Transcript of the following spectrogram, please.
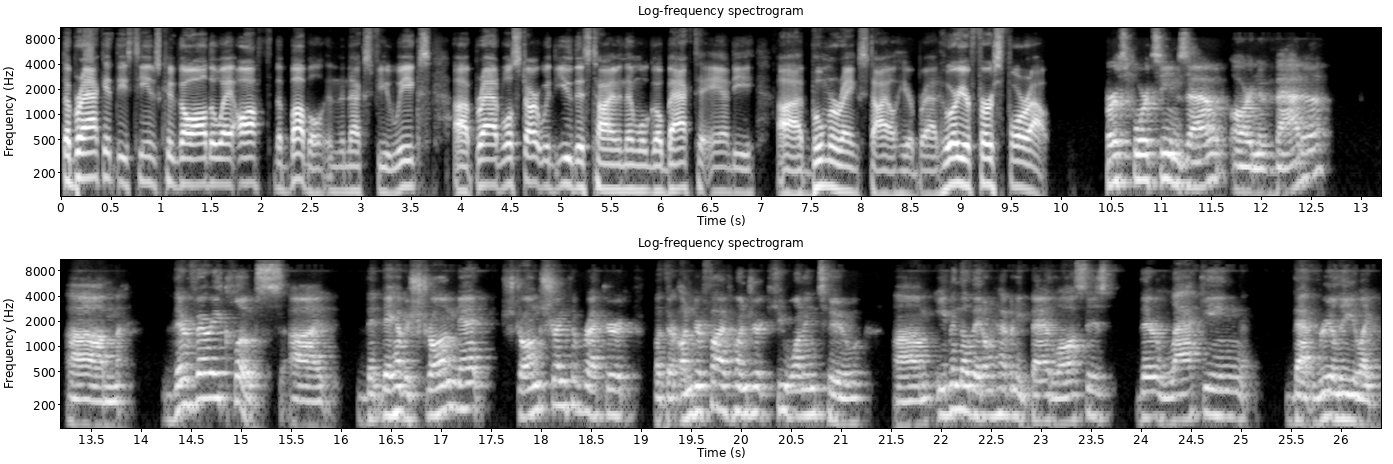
the bracket. These teams could go all the way off the bubble in the next few weeks. Uh, Brad, we'll start with you this time, and then we'll go back to Andy, uh, boomerang style here. Brad, who are your first four out? First four teams out are Nevada. Um, they're very close. Uh, they have a strong net, strong strength of record, but they're under 500 Q1 and 2. Um, even though they don't have any bad losses, they're lacking that really like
